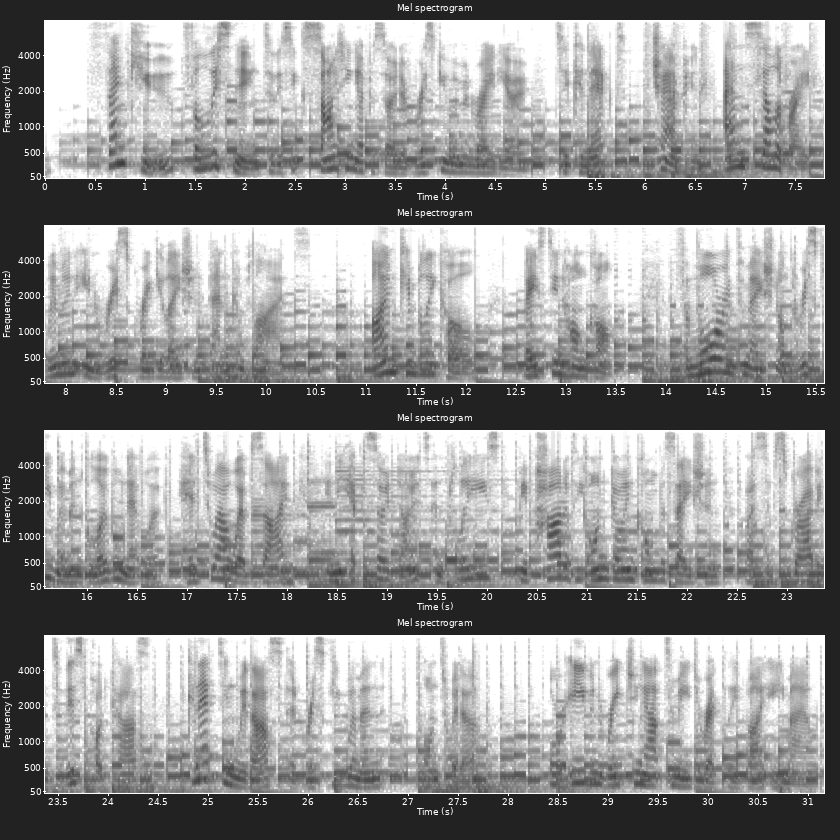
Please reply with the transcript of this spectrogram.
Thank you for listening to this exciting episode of Risky Women Radio to connect, champion, and celebrate women in risk regulation and compliance. I'm Kimberly Cole based in Hong Kong. For more information on the Risky Women Global Network, head to our website in the episode notes and please be part of the ongoing conversation by subscribing to this podcast, connecting with us at Risky Women on Twitter, or even reaching out to me directly by email.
